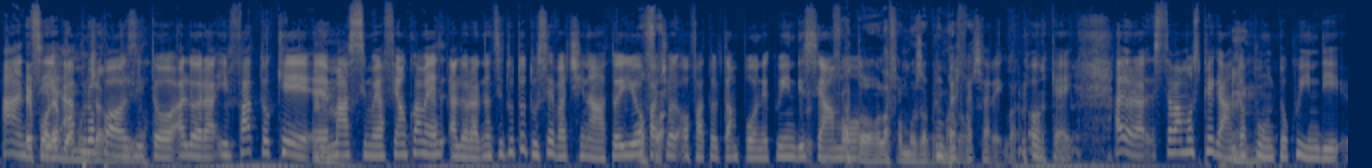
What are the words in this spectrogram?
anzi e a proposito allora il fatto che eh, mm. Massimo è a fianco a me allora innanzitutto tu sei vaccinato e io ho, faccio, fa- ho fatto il tampone quindi siamo ho fatto la famosa prima in perfetta dose. regola. Ok. Allora stavamo spiegando appunto quindi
